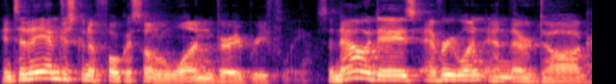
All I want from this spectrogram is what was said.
And today I'm just going to focus on one very briefly. So nowadays, everyone and their dog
